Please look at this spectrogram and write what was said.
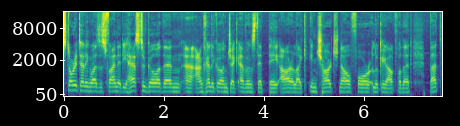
storytelling wise it's fine that he has to go then uh, angelico and jack evans that they are like in charge now for looking out for that but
